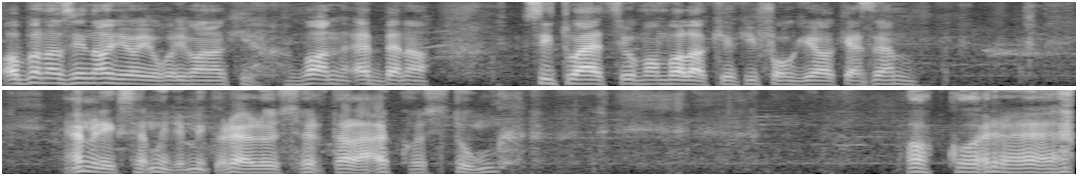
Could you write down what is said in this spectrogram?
abban azért nagyon jó, hogy van, aki, van ebben a szituációban valaki, aki fogja a kezem. Emlékszem, hogy amikor először találkoztunk, akkor eh,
